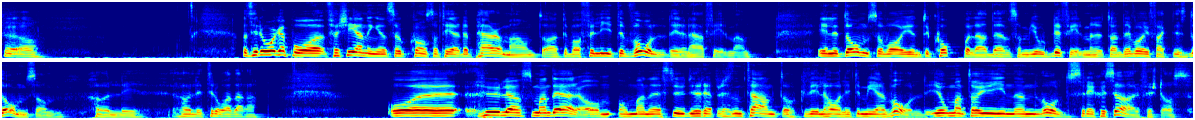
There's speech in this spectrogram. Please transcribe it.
Ja. Och till råga på förseningen så konstaterade Paramount att det var för lite våld i den här filmen. Enligt dem så var ju inte Coppola den som gjorde filmen utan det var ju faktiskt de som höll i, höll i trådarna. Och eh, hur löser man det då om, om man är studiorepresentant och vill ha lite mer våld? Jo, man tar ju in en våldsregissör förstås.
